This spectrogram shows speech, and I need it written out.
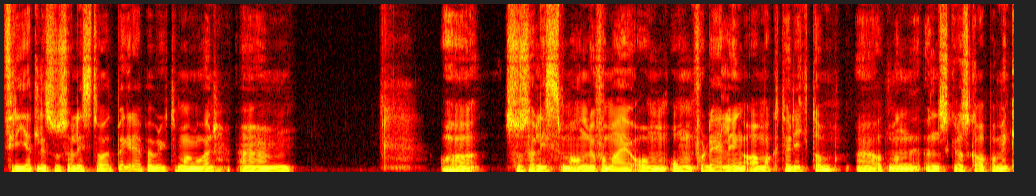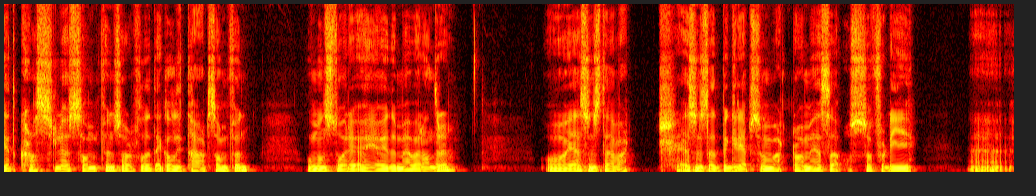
Frihetlig sosialist var et begrep jeg brukte i mange år. Um, og Sosialisme handler jo for meg om omfordeling av makt og rikdom. Eh, at man ønsker å skape, om ikke et klasseløst samfunn, så i hvert fall et egalitært samfunn. Hvor man står i øyehøyde med hverandre. Og jeg syns det, det, er et begrep som er verdt å ha med seg, også fordi eh,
